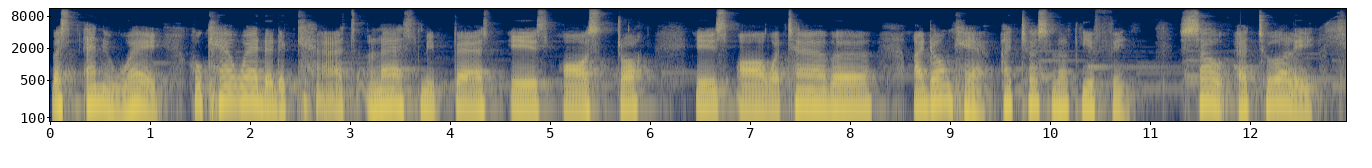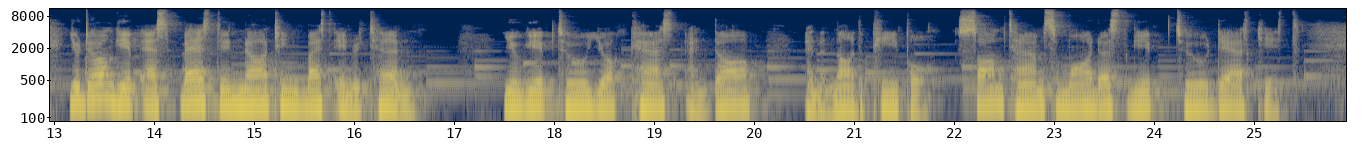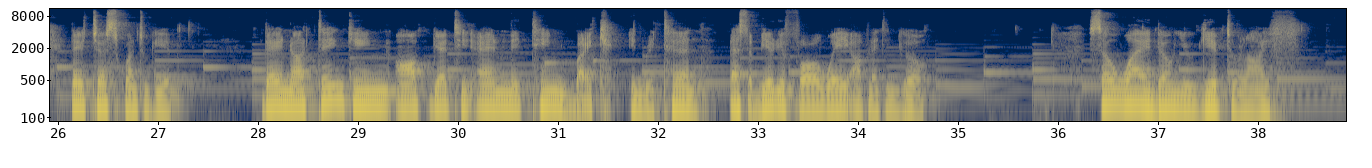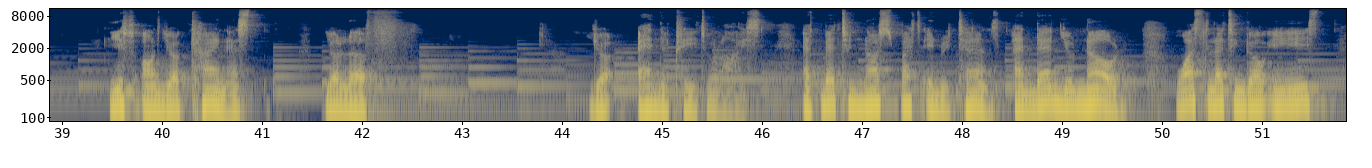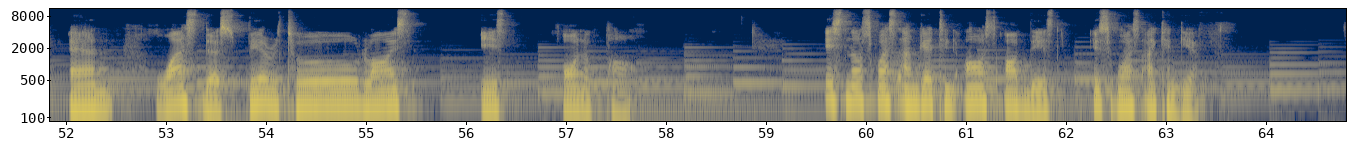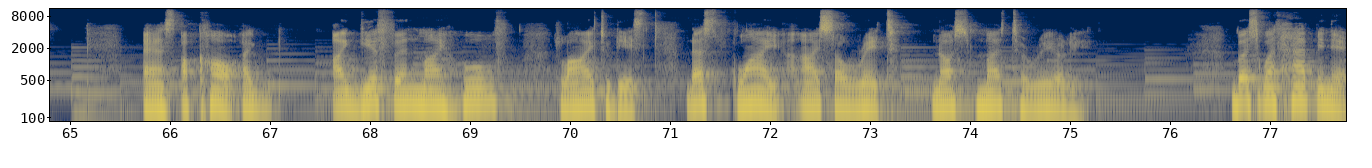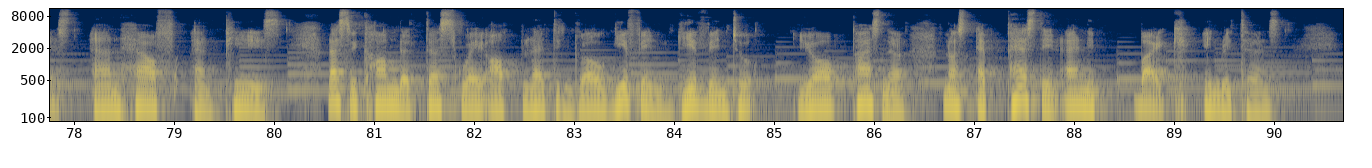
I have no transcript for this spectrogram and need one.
But anyway, who cares whether the cat lets me pet is or stroke it or whatever? I don't care. I just love giving. So actually, you don't give as best in nothing but in return. You give to your cat and dog and another people. Sometimes mothers give to their kids. They just want to give. They're not thinking of getting anything back in return. That's a beautiful way of letting go. So why don't you give to life? Give on your kindness, your love, your energy to life. And better not back in return, and then you know what letting go is and what the spiritual life is all about. It's not what I'm getting out of this, it's what I can give. As a call, I I given my whole life to this. That's why I saw it, not materially. But what happiness and health and peace. That's become the third way of letting go, giving, giving to your partner, not expecting any back in returns.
